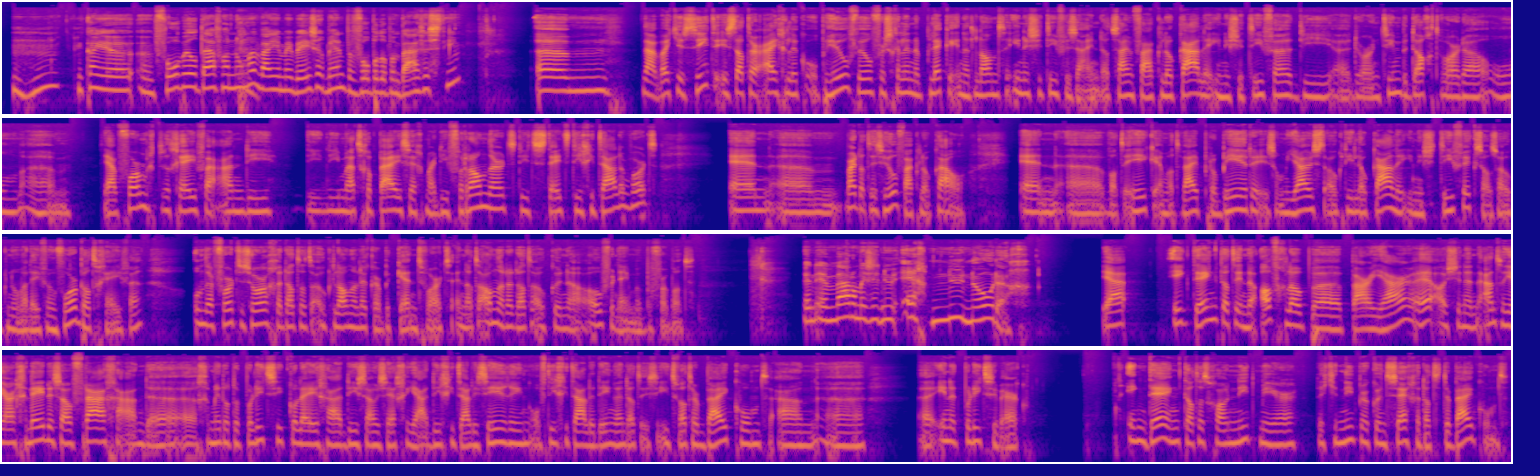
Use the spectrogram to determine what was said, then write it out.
Mm -hmm. Kan je een voorbeeld daarvan noemen waar je mee bezig bent, bijvoorbeeld op een basisteam? Um, nou, wat je ziet is dat er eigenlijk op heel veel verschillende plekken in het land initiatieven zijn. Dat zijn vaak lokale initiatieven die uh, door een team bedacht worden om um, ja, vorm te geven aan die, die, die maatschappij, zeg maar, die verandert, die steeds digitaler wordt. En, um, maar dat is heel vaak lokaal. En uh, wat ik en wat wij proberen is om juist ook die lokale initiatieven, ik zal ze ook nog wel even een voorbeeld geven, om ervoor te zorgen dat het ook landelijker bekend wordt en dat anderen dat ook kunnen overnemen, bijvoorbeeld. En, en waarom is het nu echt nu nodig? Ja, ik denk dat in de afgelopen paar jaar, hè, als je een aantal jaar geleden zou vragen aan de uh, gemiddelde politiecollega, die zou zeggen: ja, digitalisering of digitale dingen, dat is iets wat erbij komt aan, uh, uh, in het politiewerk. Ik denk dat het gewoon niet meer, dat je niet meer kunt zeggen dat het erbij komt.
